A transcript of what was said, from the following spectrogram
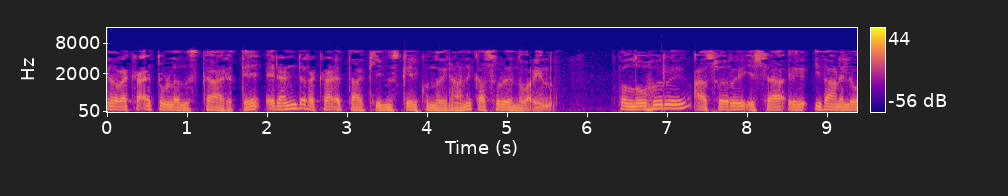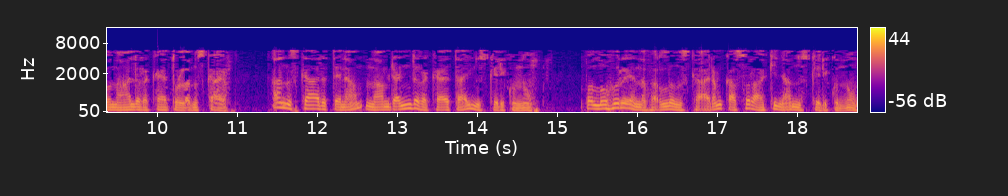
റക്കായത്തുള്ള നിസ്കാരത്തെ രണ്ട് റക്കായത്താക്കി നിസ്കരിക്കുന്നതിനാണ് കസുർ എന്ന് പറയുന്നത്. ഇപ്പൊ ലുഹുർ അസ്വർ ഇഷ ഇതാണല്ലോ നാല് റക്കായത്തുള്ള നിസ്കാരം. ആ നിസ്കാരത്തെ നാം നാം രണ്ട് റക്കായത്തായി നിസ്കരിക്കുന്നു. ഇപ്പൊ ലുഹുർ എന്ന ഫർൾ നിസ്കാരം കസുറാക്കി ഞാൻ നിസ്കരിക്കുന്നു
